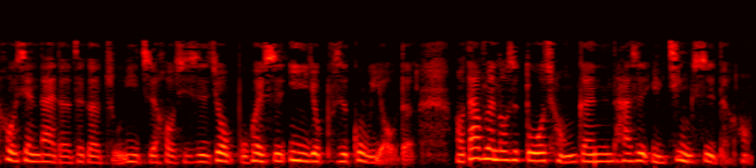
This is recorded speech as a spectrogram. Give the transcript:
后现代的这个主义之后，其实就不会是意义就不是固有的，哦，大部分都是多重跟它是语境式的哈。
